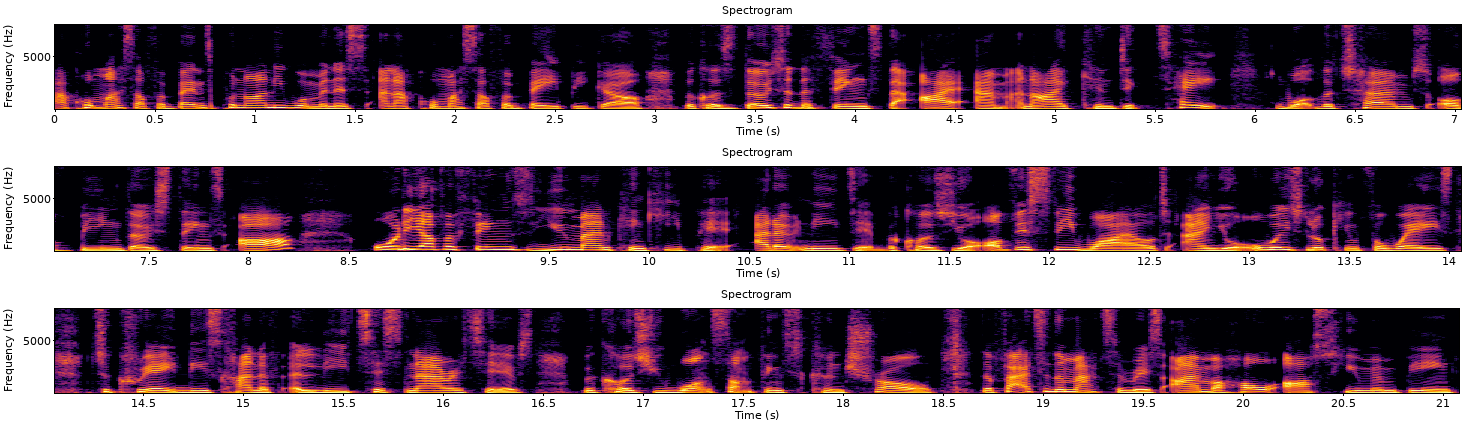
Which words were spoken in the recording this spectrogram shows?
I call myself a Benz Punani womanist and I call myself a baby girl because those are the things that I am and I can dictate what the terms of being those things are. All the other things, you man can keep it. I don't need it because you're obviously wild and you're always looking for ways to create these kind of elitist narratives because you want something to control. The fact of the matter is, I'm a whole ass human being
